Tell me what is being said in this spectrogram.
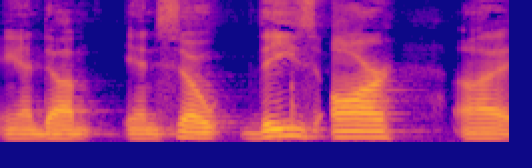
And um, and so these are uh,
